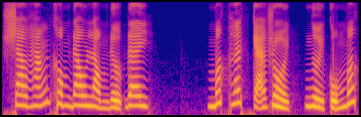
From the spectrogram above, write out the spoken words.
sao hắn không đau lòng được đây? Mất hết cả rồi, người cũng mất.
